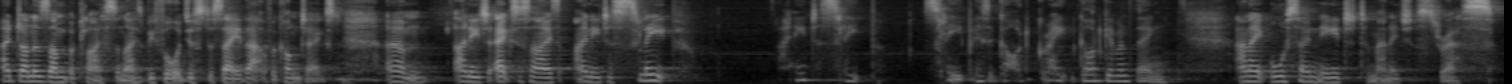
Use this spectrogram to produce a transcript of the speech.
I'd done a Zumba class the night before, just to say that for context. Um, I need to exercise. I need to sleep. I need to sleep. Sleep is a God, great God given thing. And I also need to manage stress.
